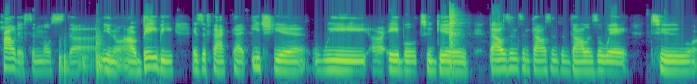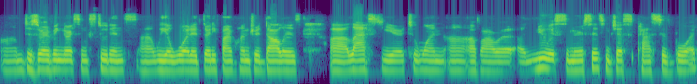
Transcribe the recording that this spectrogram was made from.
proudest and most, uh, you know, our baby is the fact that each year we are able to give thousands and thousands of dollars away to um, deserving nursing students. Uh, we awarded $3,500 uh, last year to one uh, of our uh, newest nurses. He just passed his board,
